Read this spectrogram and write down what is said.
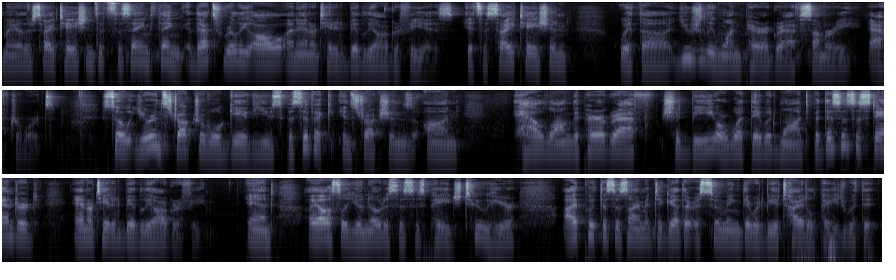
my other citations, it's the same thing. That's really all an annotated bibliography is. It's a citation with a, usually one paragraph summary afterwards. So your instructor will give you specific instructions on how long the paragraph should be or what they would want, but this is a standard annotated bibliography. And I also, you'll notice this is page two here. I put this assignment together assuming there would be a title page with it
